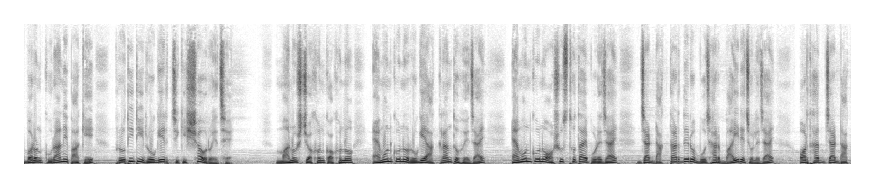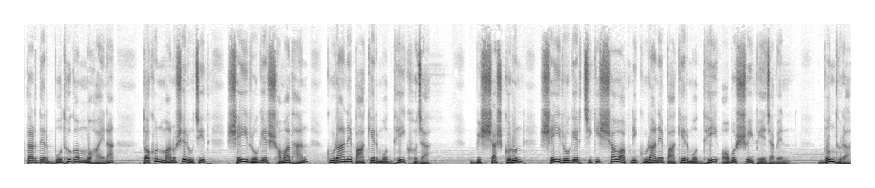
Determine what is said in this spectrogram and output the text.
বরং কুরআনে পাকে প্রতিটি রোগের চিকিৎসাও রয়েছে। মানুষ যখন কখনো এমন কোনো রোগে আক্রান্ত হয়ে যায়, এমন কোনো অসুস্থতায় পড়ে যায়, যা ডাক্তারদেরও বোঝার বাইরে চলে যায়, অর্থাৎ যা ডাক্তারদের বোধগম্য হয় না, তখন মানুষের উচিত সেই রোগের সমাধান কুরআনে পাকের মধ্যেই খোঁজা। বিশ্বাস করুন, সেই রোগের চিকিৎসাও আপনি কুরআনে পাকের মধ্যেই অবশ্যই পেয়ে যাবেন। বন্ধুরা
